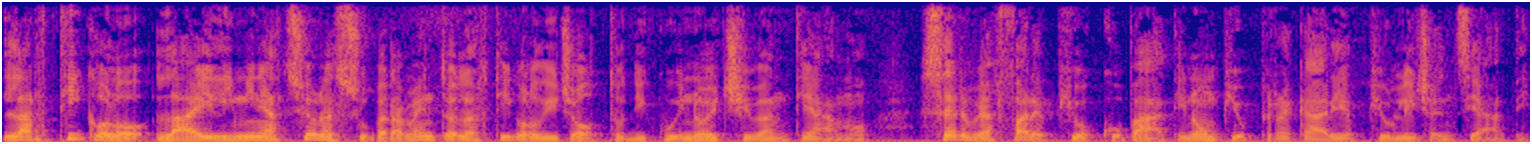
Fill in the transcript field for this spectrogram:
l'articolo, la eliminazione e il superamento dell'articolo 18 di cui noi ci vantiamo serve a fare più occupati, non più precari o più licenziati.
